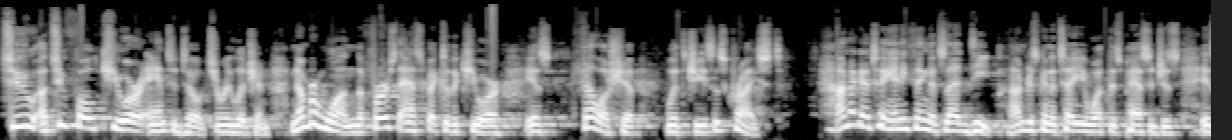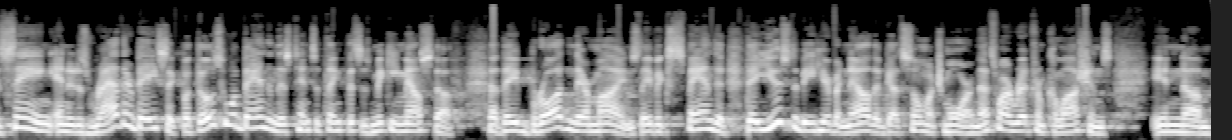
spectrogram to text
two, a twofold cure antidote to religion. Number one, the first aspect of the cure is fellowship with Jesus Christ. I'm not going to tell you anything that's that deep. I'm just going to tell you what this passage is, is saying, and it is rather basic, but those who abandon this tend to think this is Mickey Mouse stuff, that they've broadened their minds, they've expanded. They used to be here, but now they've got so much more. And that's why I read from Colossians in um,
